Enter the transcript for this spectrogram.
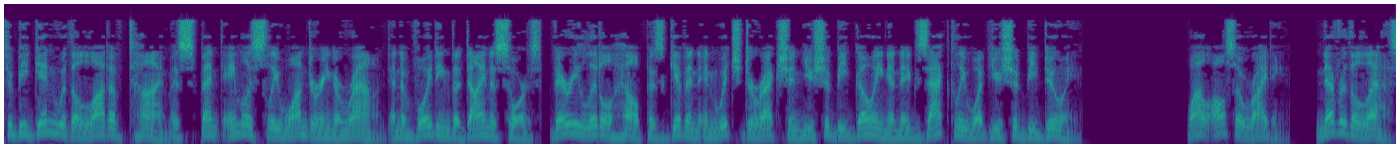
to begin with a lot of time is spent aimlessly wandering around and avoiding the dinosaurs, very little help is given in which direction you should be going and exactly what you should be doing." While also writing, "...nevertheless,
